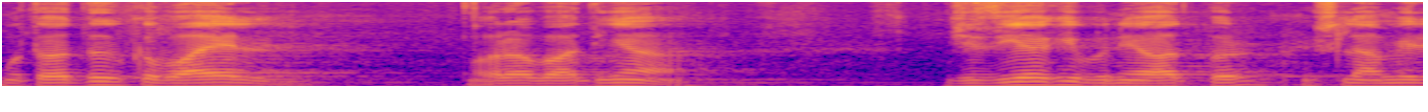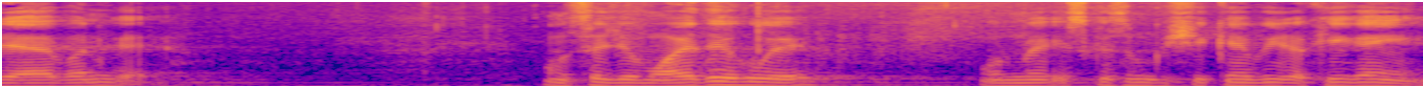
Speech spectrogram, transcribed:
متعدد قبائل اور آبادیاں جزیہ کی بنیاد پر اسلامی رعایا بن گئے۔ ان سے جو معاہدے ہوئے، ان میں اس قسم کی شکیں بھی رکھی گئیں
